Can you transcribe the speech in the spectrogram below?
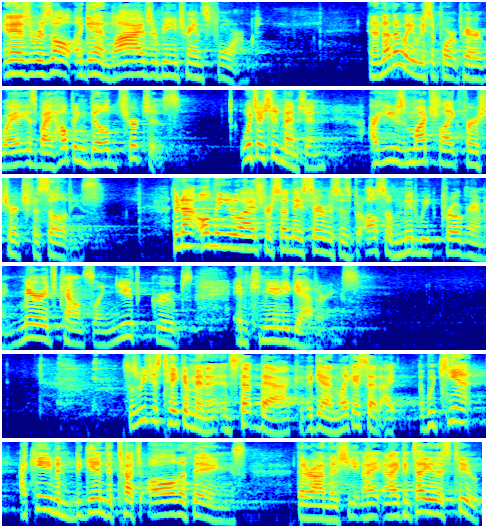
And as a result, again, lives are being transformed. And another way we support Paraguay is by helping build churches, which I should mention are used much like First Church facilities. They're not only utilized for Sunday services, but also midweek programming, marriage counseling, youth groups, and community gatherings. So as we just take a minute and step back, again, like I said, I, we can't, I can't even begin to touch all the things that are on this sheet. And I, and I can tell you this too.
